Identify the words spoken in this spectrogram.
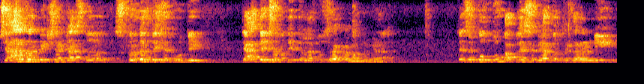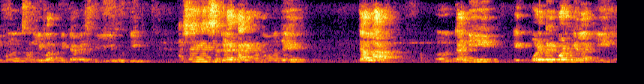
चार हजारपेक्षा जास्त स्पर्धक त्याच्यात होते. त्या त्याच्यामध्ये त्याला दुसरा क्रमांक मिळाला. त्याचं कौतुक आपल्या सगळ्या पत्रकारांनी चांगली बातमी त्यावेळेस दिलेली होती. अशा ह्या सगळ्या कार्यक्रमामध्ये त्याला त्यांनी एक वर्ल्ड रेकॉर्ड केला की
